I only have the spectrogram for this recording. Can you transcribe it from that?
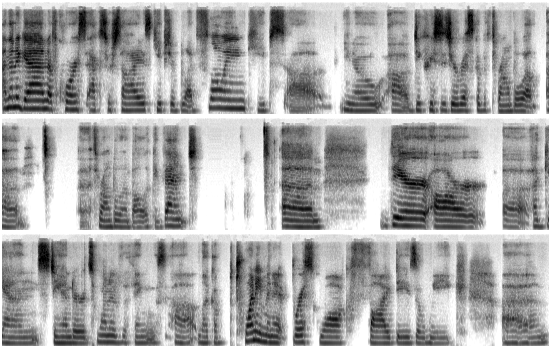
And then again, of course, exercise keeps your blood flowing, keeps, uh, you know, uh, decreases your risk of a thrombo, uh, a thromboembolic event. Um, there are uh, again standards one of the things uh, like a 20 minute brisk walk five days a week um,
